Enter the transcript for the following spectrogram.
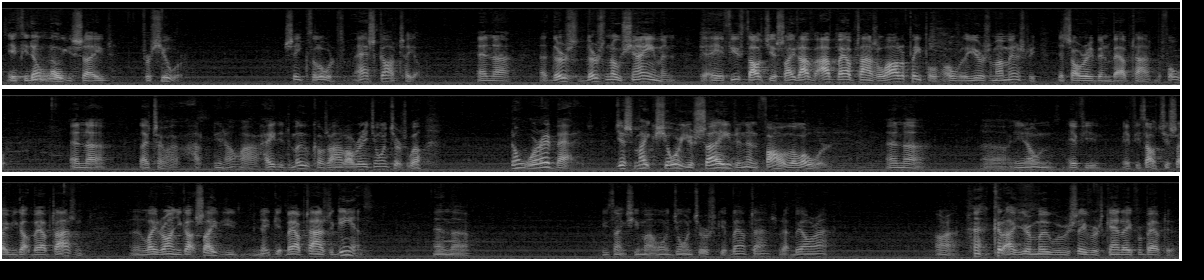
if you don't know you're saved, for sure, seek the Lord. Ask God's help. And uh, there's there's no shame. And if you thought you're saved, I've I've baptized a lot of people over the years of my ministry that's already been baptized before, and uh, they say, well, I, you know, I hated to move because I had already joined church. Well, don't worry about it. Just make sure you're saved and then follow the Lord. And uh, uh, you know, if you if you thought you're saved, you got baptized, and, and later on you got saved, you, you need to get baptized again. And uh, you think she might want to join church to get baptized? Would that be all right? All right. Could I hear a move with receiver as candidate for baptism?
